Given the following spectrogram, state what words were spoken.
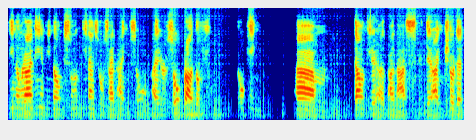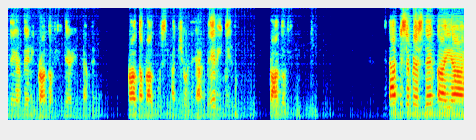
Ninong Rani, Ninong Su Ninang Susan, I'm so, I'm so proud of you looking um, down here on, on us. They, I'm sure that they are very proud of you there in heaven. Proud na proud. I'm sure they are very, very proud of you. With that, Mr. President, I, uh,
